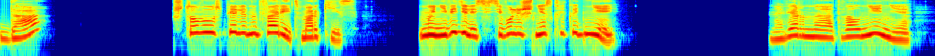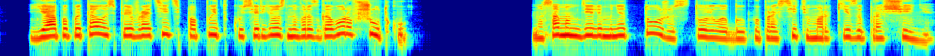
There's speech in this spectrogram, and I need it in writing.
«Да? Что вы успели натворить, Маркиз? Мы не виделись всего лишь несколько дней». Наверное, от волнения я попыталась превратить попытку серьезного разговора в шутку — на самом деле мне тоже стоило бы попросить у маркиза прощения,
